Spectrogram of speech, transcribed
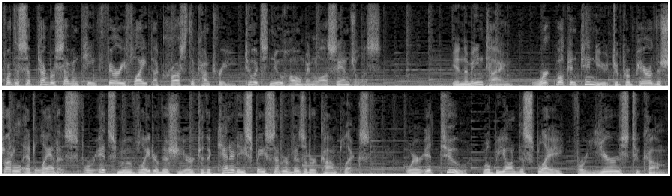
for the September 17th ferry flight across the country to its new home in Los Angeles. In the meantime, work will continue to prepare the shuttle Atlantis for its move later this year to the Kennedy Space Center Visitor Complex, where it too will be on display for years to come.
